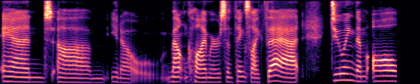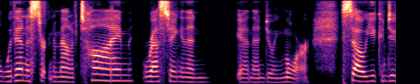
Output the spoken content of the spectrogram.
and um, you know mountain climbers and things like that. Doing them all within a certain amount of time, resting, and then and then doing more. So you can do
